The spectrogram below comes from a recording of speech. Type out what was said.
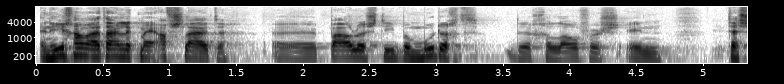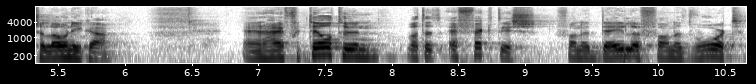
En hier gaan we uiteindelijk mee afsluiten. Uh, Paulus die bemoedigt de gelovers in Thessalonica. En hij vertelt hun wat het effect is van het delen van het woord.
